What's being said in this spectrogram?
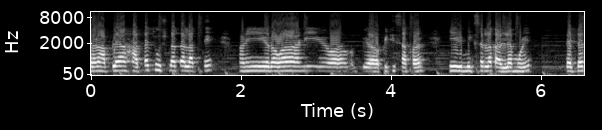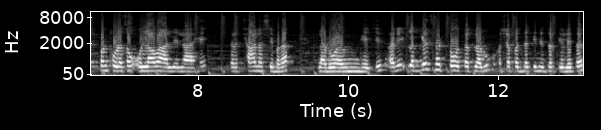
कारण आपल्या हाताची उष्णता लागते आणि रवा आणि पिठी साखर ही मिक्सरला काढल्यामुळे त्याच्यात पण थोडासा ओलावा आलेला आहे. तर छान असे बघा लाडू वाळून घ्यायचे. आणि लगेच घट्ट होतात लाडू अशा पद्धतीने जर केले तर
